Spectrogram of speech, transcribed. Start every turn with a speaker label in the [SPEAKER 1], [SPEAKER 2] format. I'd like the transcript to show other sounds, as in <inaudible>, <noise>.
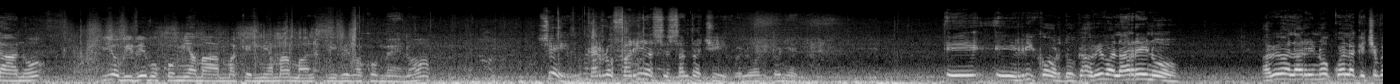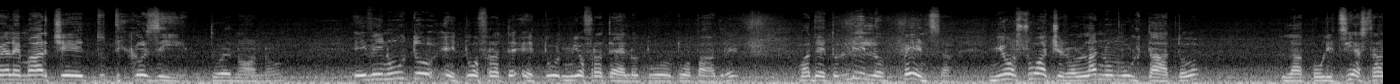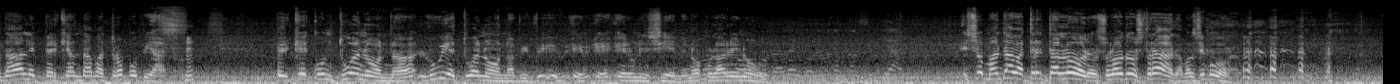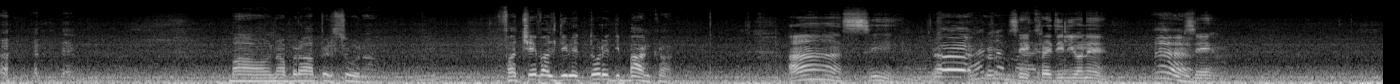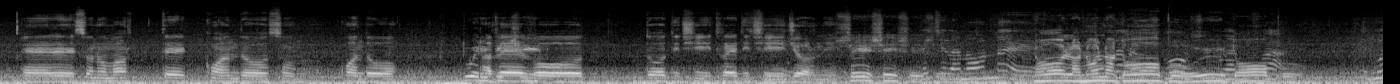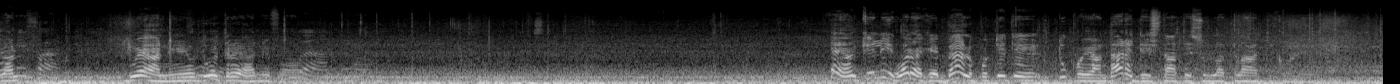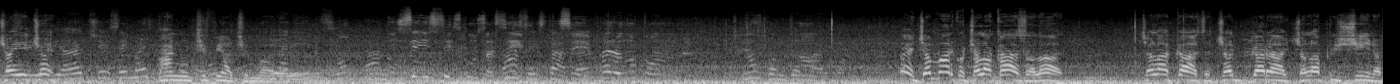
[SPEAKER 1] Milano io vivevo con mia mamma, che mia mamma viveva con me, no? Sì, Carlo Farina 65, lo Antonietto. E, e ricordo che aveva la Renault, aveva la Renault quella che aveva le marce tutte così, tuo nonno. È venuto e, tuo frate, e tuo, mio fratello, tuo, tuo padre, mi ha detto, Lillo, pensa, mio suocero l'hanno multato la polizia stradale perché andava troppo piano. <laughs> Perché con tua nonna, lui e tua nonna erano insieme, no? con la Renault. Insomma andava a 30 all'ora sull'autostrada, ma si può. <laughs> ma una brava persona. Faceva il direttore di banca.
[SPEAKER 2] Ah, sì.
[SPEAKER 1] Eh.
[SPEAKER 2] Sì, Credi Lyonnais.
[SPEAKER 1] eh,
[SPEAKER 2] Sì. Eh, sono morte quando, sono, quando
[SPEAKER 1] tu eri
[SPEAKER 2] avevo 12-13
[SPEAKER 3] Sì.
[SPEAKER 2] giorni.
[SPEAKER 1] Sì, sì, sì.
[SPEAKER 3] Invece
[SPEAKER 1] sì.
[SPEAKER 3] la nonna è...
[SPEAKER 1] No, la nonna dopo,
[SPEAKER 3] scorso,
[SPEAKER 1] eh,
[SPEAKER 3] due anni
[SPEAKER 1] dopo.
[SPEAKER 3] fa. Due
[SPEAKER 1] La-
[SPEAKER 3] anni fa.
[SPEAKER 1] Due anni,
[SPEAKER 3] Sì.
[SPEAKER 1] due o tre anni
[SPEAKER 3] Due
[SPEAKER 1] fa.
[SPEAKER 3] anni.
[SPEAKER 1] E anche lì, guarda che bello, potete, tu puoi andare d'estate sull'Atlantico.
[SPEAKER 3] Se
[SPEAKER 1] c'hai-
[SPEAKER 3] ti piace, sei mai stato?
[SPEAKER 1] Ah, non ci piace il mare.
[SPEAKER 3] Biarritz? Ah.
[SPEAKER 4] Sì, sì, scusa, sì.
[SPEAKER 3] Ah, sei stata?
[SPEAKER 4] Sì, però non con...
[SPEAKER 3] Non con Gianmarco.
[SPEAKER 1] Eh, Gianmarco c'ha la casa là, c'ha la casa, c'ha il garage, c'ha la piscina.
